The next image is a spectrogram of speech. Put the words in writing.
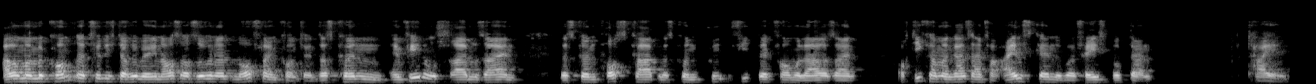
Aber man bekommt natürlich darüber hinaus auch sogenannten Offline-Content. Das können Empfehlungsschreiben sein, das können Postkarten, das können Feedback-Formulare sein. Auch die kann man ganz einfach einscannen über Facebook dann teilen.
